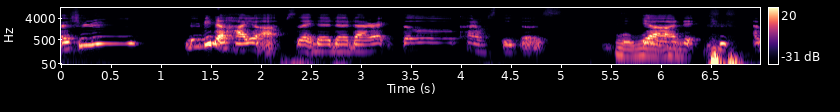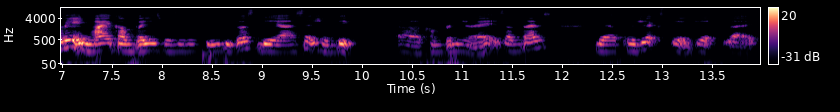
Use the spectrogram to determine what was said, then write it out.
actually maybe the higher ups like the, the director kind of status Whoa, whoa, yeah whoa. they, I mean in my company specifically because they are such a big uh, company right sometimes there are projects that get like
